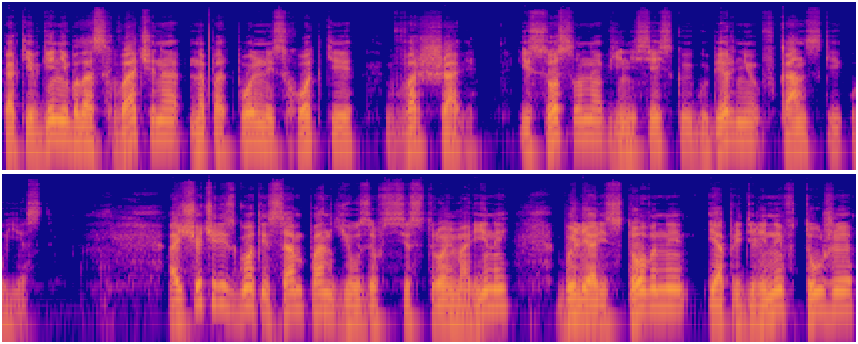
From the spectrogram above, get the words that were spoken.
как Евгения была схвачена на подпольной сходке в Варшаве и сослана в Енисейскую губернию в Канский уезд. А еще через год и сам пан Юзов с сестрой Мариной были арестованы и определены в ту же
